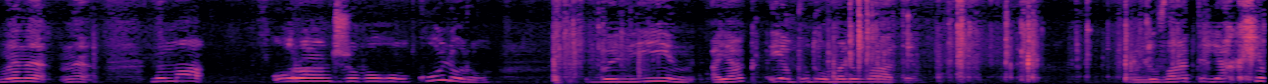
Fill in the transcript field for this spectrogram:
У мене не, нема оранжевого кольору. Блін. А як я буду малювати? Малювати, як я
